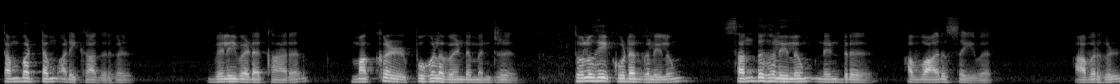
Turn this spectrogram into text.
தம்பட்டம் அடிக்காதீர்கள். வெளிவேடக்காரர் மக்கள் புகழ வேண்டுமென்று தொழுகை கூடங்களிலும் சந்துகளிலும் நின்று அவ்வாறு செய்வர். அவர்கள்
